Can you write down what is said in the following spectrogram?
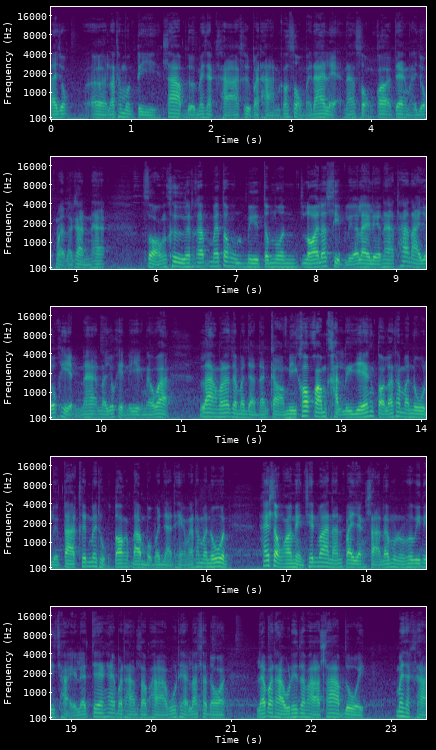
นายกรัฐมนตรีทราบโดยไม่ชักช้าคือประธานก็ส่งไปได้แหละนะส่งก็แจ้งนายกหน่อยแล้วกันนะฮะสองคือครับไม่ต้องมีจำนวนร้อยละสิบหรืออะไรเลยนะฮะถ้านายกเห็นนะฮะนายกเห็นเองนะว่า ร่างพระราชบัญญัติดังกล่าวมีข้อความขัดหรือแย้งต่อรัฐธรรมนูญหรือตาขึ้นไม่ถูกต้องตามบทบัญญัติแห่งรัฐธรรมนูญให้ส่งความเห็นเช่นว่านั้นไปยังศาลรัฐธรรมนูญเพื่อวินิจฉัยและแจ้งให้ประธานสภาผู้แทนราษฎร และประธานวุฒิสภาทราบโดยไม่ชักช้า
